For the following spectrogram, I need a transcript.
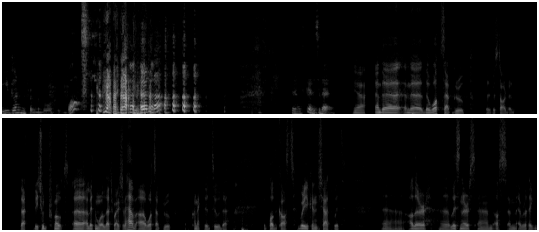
are you Glenn from number one? Group?" What? Have you heard of that? yeah, it's good, isn't it? Yeah, and uh, and uh, the WhatsApp group that we started, that we should promote uh, a little more. That's why I should have a WhatsApp group connected to the the podcast where you can chat with uh, other uh, listeners and us and everything,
